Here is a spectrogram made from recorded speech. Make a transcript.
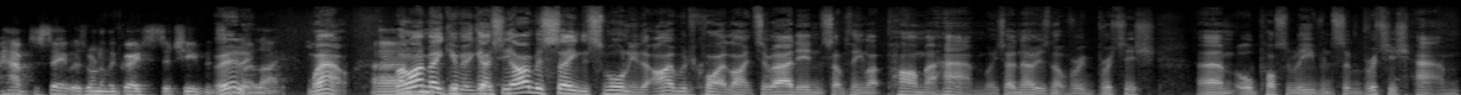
I have to say, it was one of the greatest achievements really? of my life. Wow. Um, well, I may give it a go. See, I was saying this morning that I would quite like to add in something like Parma ham, which I know is not very British, um, or possibly even some British ham,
